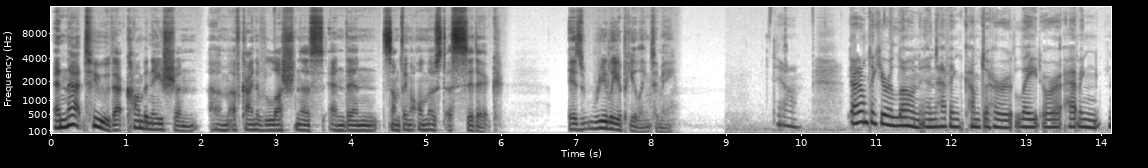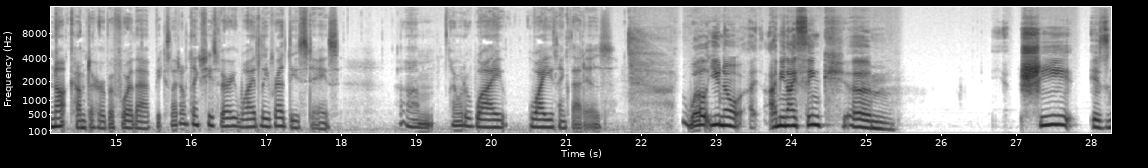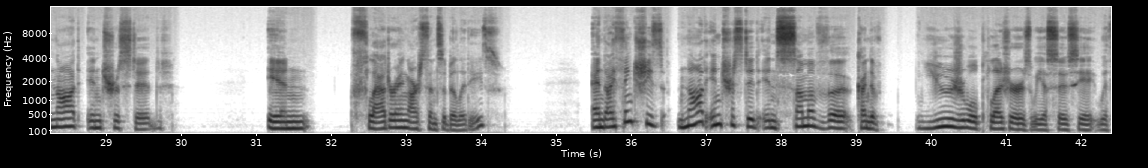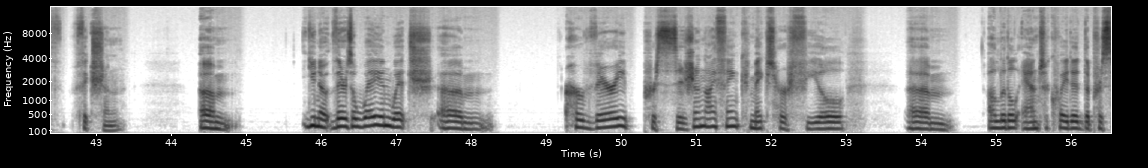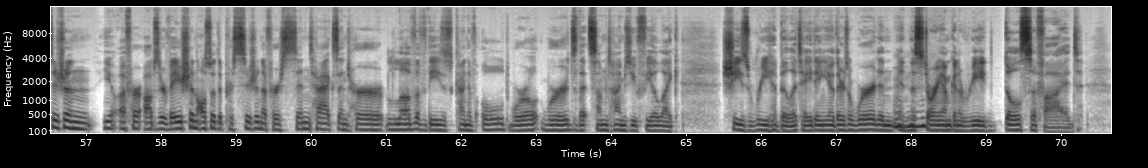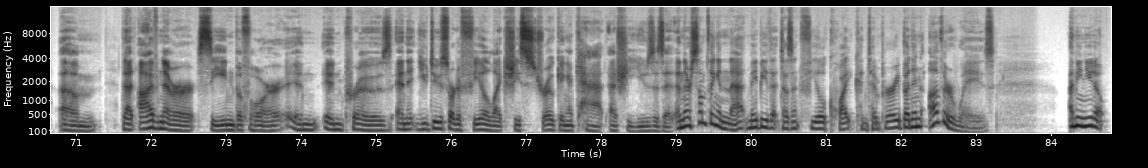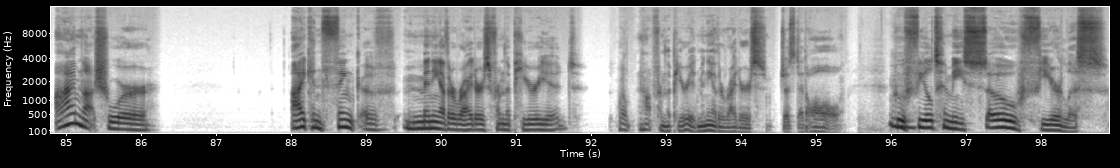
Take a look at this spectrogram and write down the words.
And that too, that combination um, of kind of lushness and then something almost acidic is really appealing to me. Yeah. I don't think you're alone in having come to her late or having not come to her before that because I don't think she's very widely read these days. Um, I wonder why why you think that is. Well, you know, I, I mean, I think um, she is not interested in flattering our sensibilities. And I think she's not interested in some of the kind of usual pleasures we associate with fiction. Um, you know, there's a way in which um, her very precision, I think, makes her feel um, a little antiquated. The precision you know, of her observation, also the precision of her syntax and her love of these kind of old world words that sometimes you feel like she's rehabilitating. You know, there's a word in, mm-hmm. in the mm-hmm. story I'm going to read, dulcified. Um, that I've never seen before in in prose, and it, you do sort of feel like she's stroking a cat as she uses it. And there's something in that maybe that doesn't feel quite contemporary, but in other ways, I mean, you know, I'm not sure. I can think of many other writers from the period, well, not from the period, many other writers just at all, mm-hmm. who feel to me so fearless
